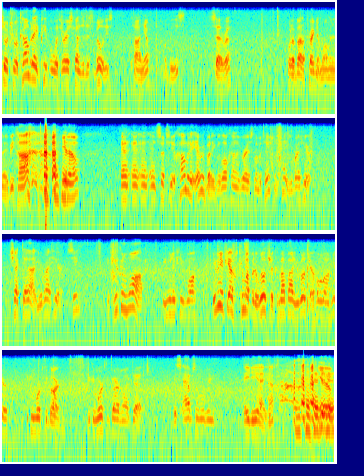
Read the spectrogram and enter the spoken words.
So to accommodate people with various kinds of disabilities, Tanya, obese, etc. What about a pregnant woman maybe, huh? you know? And, and, and, and so to accommodate everybody with all kinds of various limitations, hey, you're right here. Check that out. You're right here. See? If you can walk, even if you walk, even if you have to come up in a wheelchair, come up out of your wheelchair, hold on here, you can work the garden. You can work the garden like that. It's absolutely ADA, huh? you know,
